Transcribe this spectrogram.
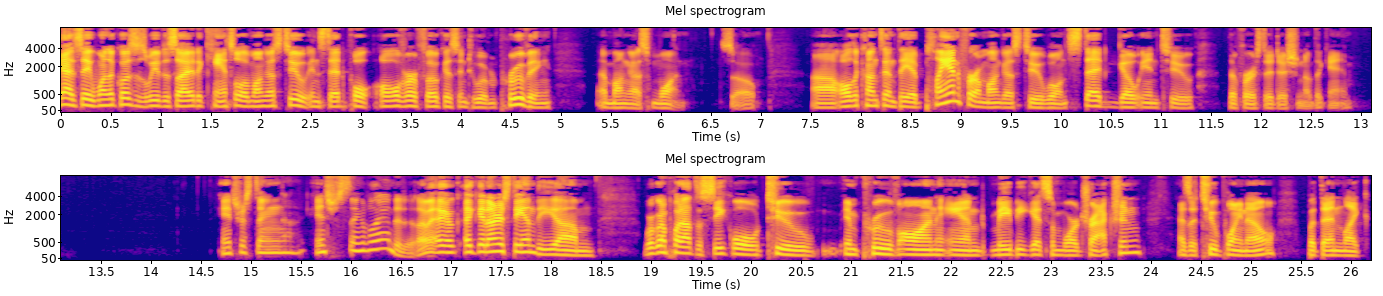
Yeah, I'd say one of the closest we've decided to cancel Among Us 2, instead pull all of our focus into improving Among Us 1. So uh, all the content they had planned for Among Us 2 will instead go into the first edition of the game. Interesting, interesting plan do. I, mean, I, I can understand the um, we're going to put out the sequel to improve on and maybe get some more traction as a 2.0, but then like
